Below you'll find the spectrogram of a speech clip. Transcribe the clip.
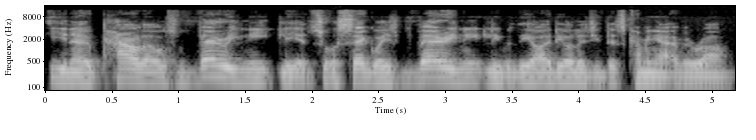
you know parallels very neatly. It sort of segues very neatly with the ideology that's coming out of Iran.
